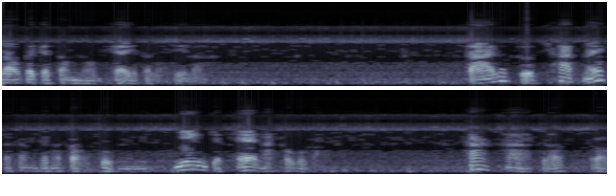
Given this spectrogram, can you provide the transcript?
เราก็จะต้องนอนแพ้ตลอดเวลาตายแล้วเกิดชาติไหนก็ต้องจะมาต่อสู้อย่างนี้ ยิ่งจะแพ้หนักเข้าไปถ้าหากเราต่อ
